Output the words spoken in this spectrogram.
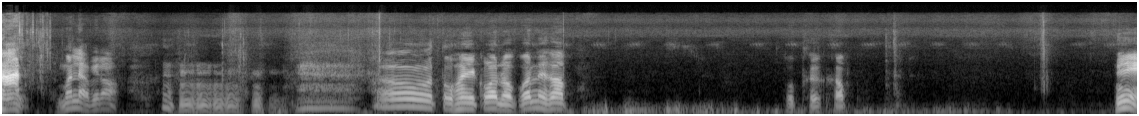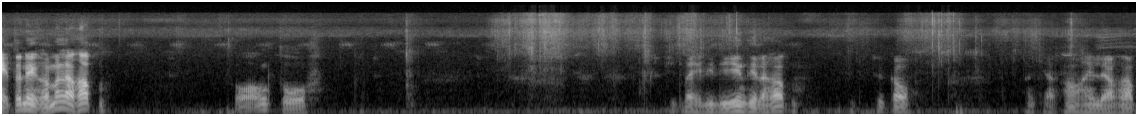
นั่นมันแล้วพี่น้องโอ้ตัวให้ก้อนออกก้อนเลยครับ ตัวเถิกครับ นี่ตัวนี้ขนมันแล้วครับสองตัวคิดไปดีๆอย่างที่ละครับคือเก่าหลังจากเข้าให้แล้วครับ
